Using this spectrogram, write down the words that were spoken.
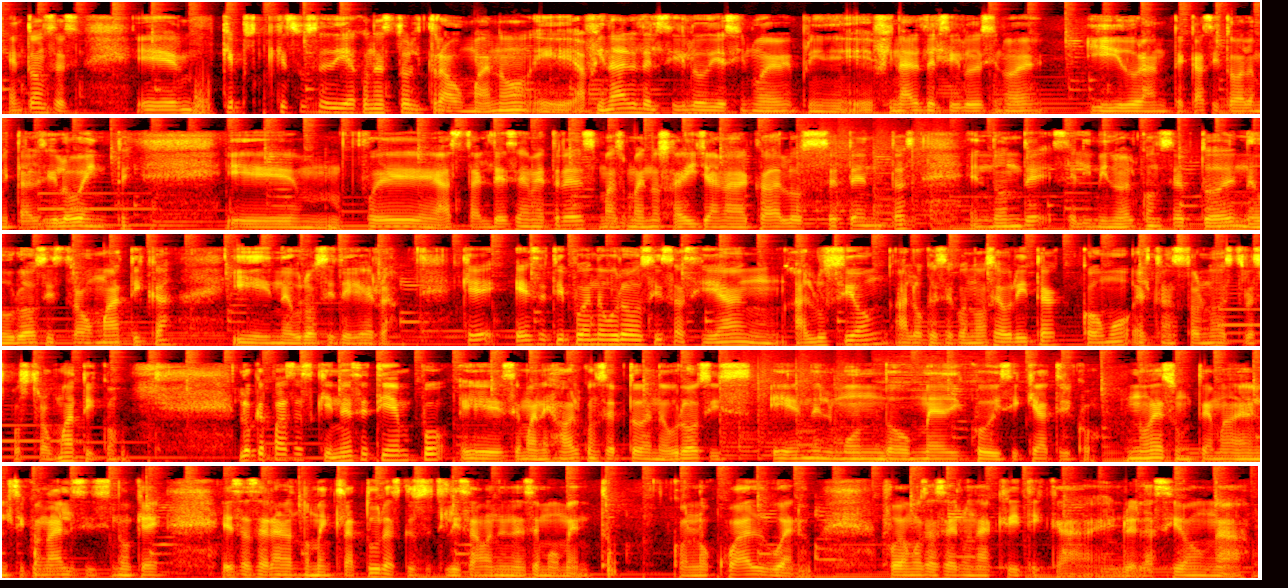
Entonces, eh, pues, ¿qué, sucedía con esto del trauma? ¿no? Eh, a finales del siglo XIX, eh, finales del siglo XIX y durante casi toda la mitad del siglo XX, fue hasta el DSM-3, más o menos ahí ya en la década de los 70, en donde se eliminó el concepto de neurosis traumática y neurosis de guerra que ese tipo de neurosis hacían alusión a lo que se conoce ahorita como el trastorno de estrés postraumático. Lo que pasa es que en ese tiempo eh, se manejaba el concepto de neurosis en el mundo médico y psiquiátrico. No es un tema del psicoanálisis, sino que esas eran las nomenclaturas que se utilizaban en ese momento. Con lo cual, bueno, podemos hacer una crítica en relación a,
